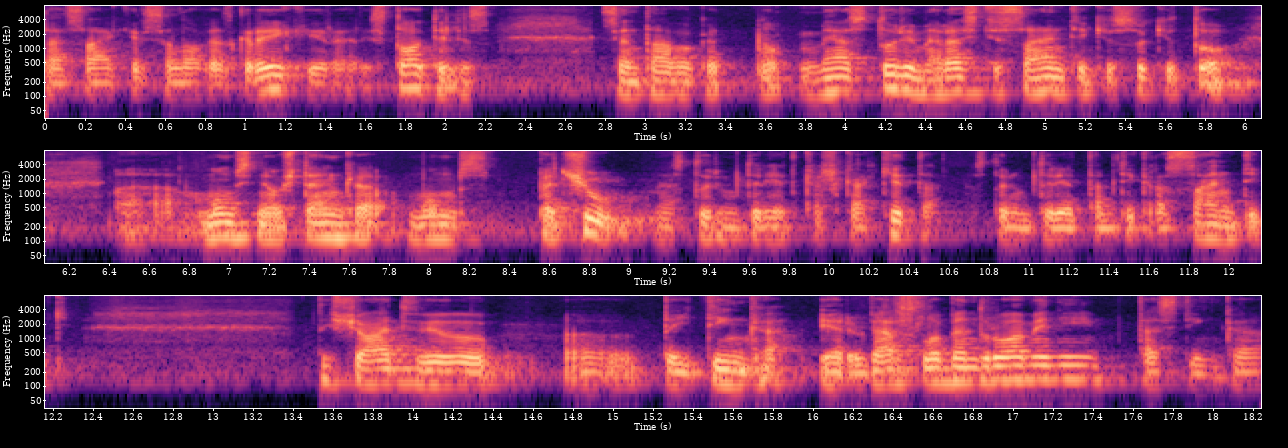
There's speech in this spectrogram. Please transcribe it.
tą sakė ir senovės graikai, ir Aristotelis, akcentavo, kad nu, mes turime rasti santykių su kitu. Mums neužtenka mums pačių, mes turim turėti kažką kitą, mes turim turėti tam tikrą santykį. Tai šiuo atveju tai tinka ir verslo bendruomeniai, tas tinka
